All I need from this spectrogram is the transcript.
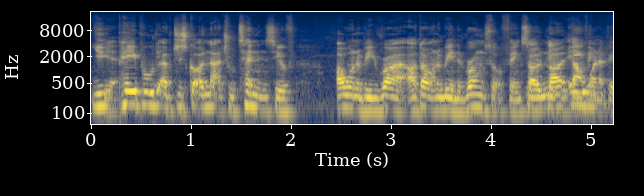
you Yeah. people have just got a natural tendency of. I want to be right. I don't want to be in the wrong sort of thing. So no, even, be,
